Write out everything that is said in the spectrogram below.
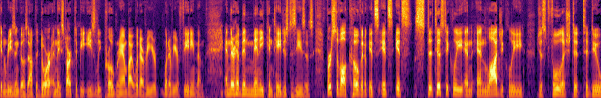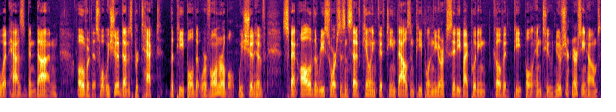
And reason goes out the door, and they start to be easily programmed by whatever you're whatever you're feeding them. And there have been many contagious diseases. First of all, COVID. It's it's it's statistically and, and logically just foolish to, to do what has been done over this. What we should have done is protect the people that were vulnerable. We should have spent all of the resources instead of killing 15,000 people in New York City by putting COVID people into nursing homes.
